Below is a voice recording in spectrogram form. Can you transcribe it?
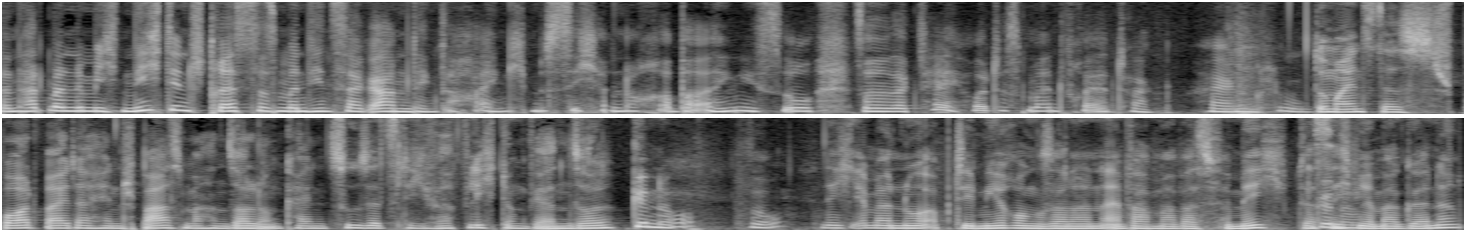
Dann hat man nämlich nicht den Stress, dass man Dienstagabend denkt, ach, eigentlich müsste ich ja noch, aber eigentlich so, sondern sagt, hey, heute ist mein freier Tag. Ja, du meinst, dass Sport weiterhin Spaß machen soll und keine zusätzliche Verpflichtung werden soll? Genau. So. Nicht immer nur Optimierung, sondern einfach mal was für mich, dass genau. ich mir mal gönne.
